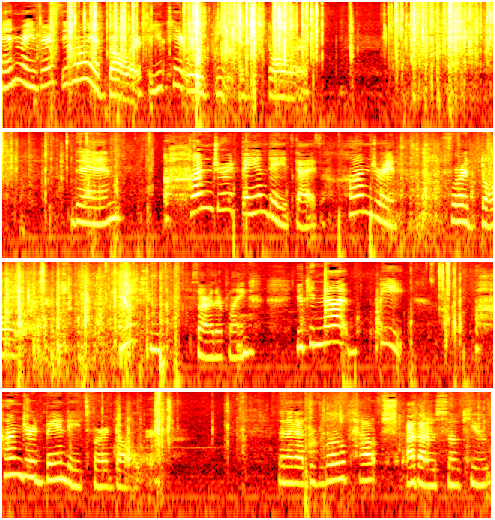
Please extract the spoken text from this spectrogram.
10 razors. These are only a dollar, so you can't really beat a dollar. Then, a hundred band-aids, guys. Hundred for a dollar. You can, sorry, they're playing. You cannot beat a hundred band-aids for a dollar. Then I got this little pouch. I thought it was so cute.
